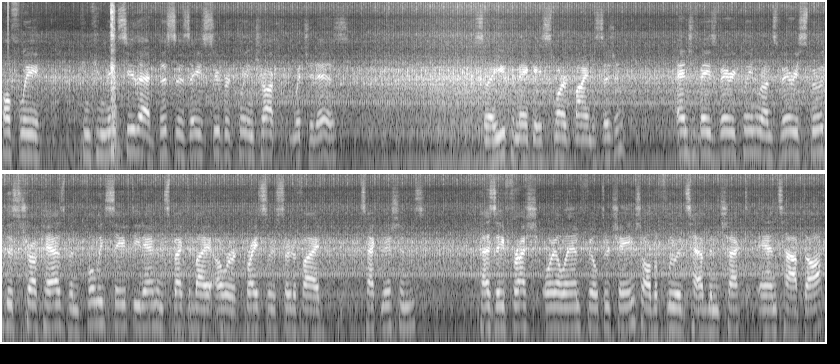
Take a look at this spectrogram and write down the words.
Hopefully can convince you that this is a super clean truck, which it is, so that you can make a smart buying decision. Engine bay is very clean, runs very smooth. This truck has been fully safetied and inspected by our Chrysler certified technicians. Has a fresh oil and filter change. All the fluids have been checked and topped off.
